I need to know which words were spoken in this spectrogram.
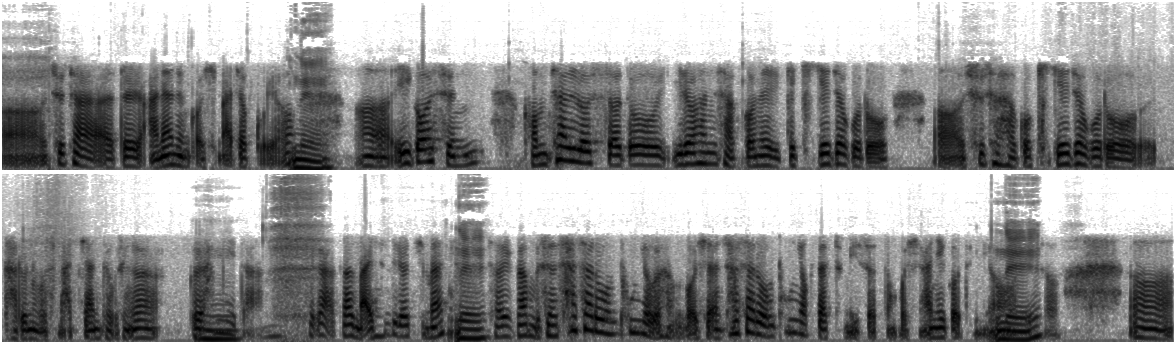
어, 수사를 안 하는 것이 맞았고요. 네, 어, 이것은 검찰로서도 이러한 사건을 이렇게 기계적으로 어, 수사하고 기계적으로 다루는 것은 맞지 않다고 생각을 음. 합니다. 제가 아까 말씀드렸지만 네. 저희가 무슨 사사로운 폭력을 한 것이 아니 사사로운 폭력 다툼이 있었던 것이 아니거든요. 네. 그래서 어,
